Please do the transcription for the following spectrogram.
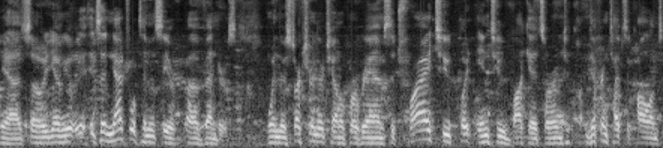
Yeah, so you know, it's a natural tendency of vendors when they're structuring their channel programs to try to put into buckets or into different types of columns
